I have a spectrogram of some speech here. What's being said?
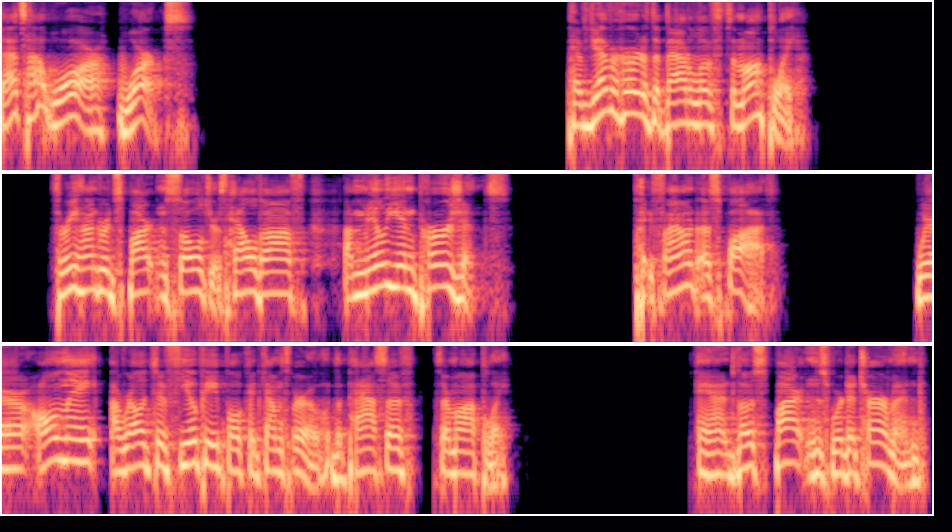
That's how war works. Have you ever heard of the Battle of Thermopylae? 300 Spartan soldiers held off a million Persians. They found a spot where only a relative few people could come through, the pass of Thermopylae. And those Spartans were determined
